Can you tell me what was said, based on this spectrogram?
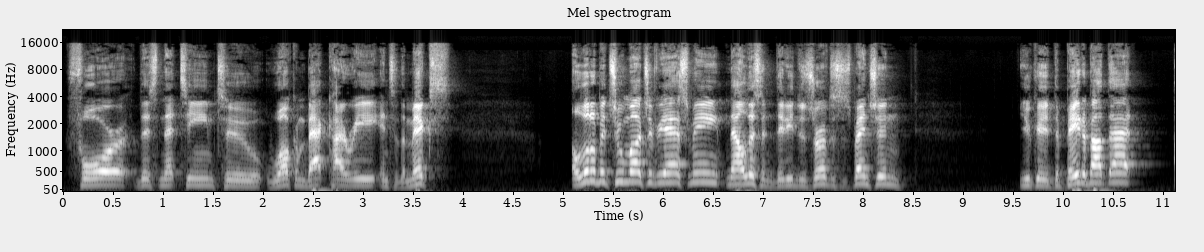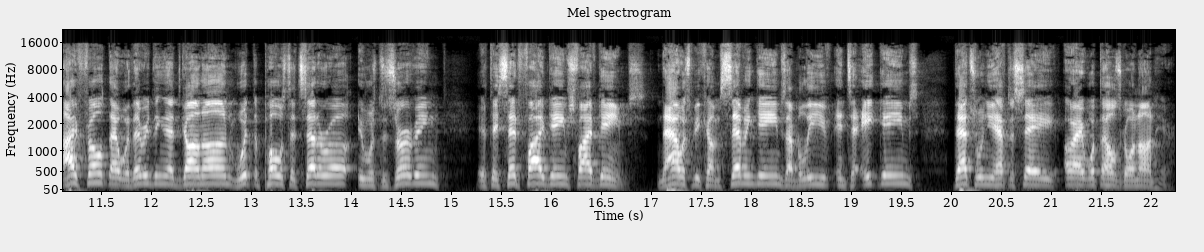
for this net team to welcome back Kyrie into the mix. A little bit too much, if you ask me. Now, listen, did he deserve the suspension? You could debate about that. I felt that with everything that's gone on with the post, etc., it was deserving. If they said five games, five games. Now it's become seven games, I believe, into eight games that's when you have to say, all right, what the hell's going on here?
